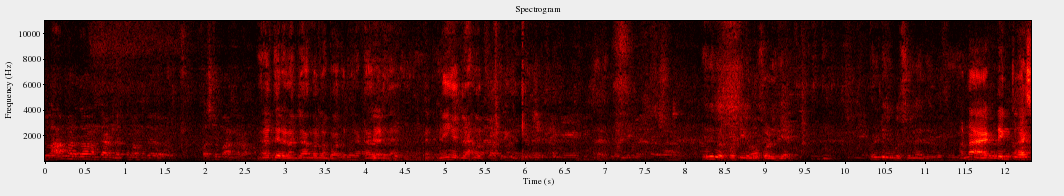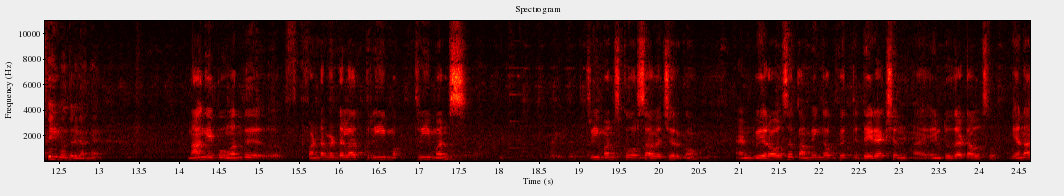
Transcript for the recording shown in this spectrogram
கிளாமர் தான் வந்து அந்த இடத்துல வந்து ஃபர்ஸ்ட் பார்க்குறாங்க. எனக்கு தெரியல கிளாமர்லாம் பார்க்குறீங்க டேலண்ட் தான். நீங்கள் கிளாமர் பார்க்குறீங்க. இது ஒரு பொலிட்டிக்கல் சொல்லுங்க? பொலிட்டிக்கல் கொஸ்டின் இது அண்ணா, course- ஆக்டிங் வந்திருக்காங்க. நாங்கள் இப்போ வந்து ஃபண்டமெண்டலாக three three months three months கோர்ஸாக வச்சுருக்கோம். And we are also coming up with direction into that also ஏன்னா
